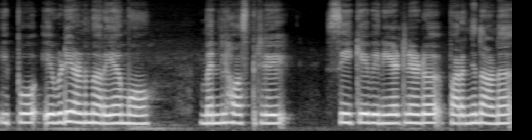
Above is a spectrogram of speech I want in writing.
ഇപ്പോൾ എവിടെയാണെന്ന് അറിയാമോ? മെന്റൽ ഹോസ്പിറ്റലിൽ സി കെ വിനിയേട്ടനോട് പറഞ്ഞതാണ്.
